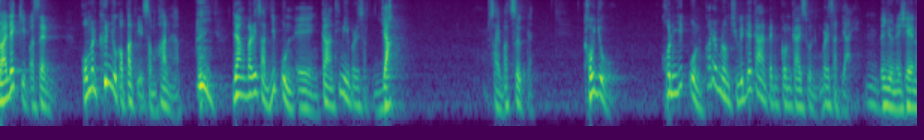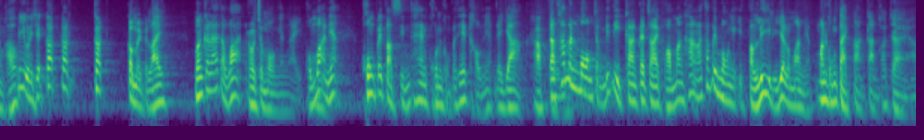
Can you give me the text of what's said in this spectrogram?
รายเล็กกี่เปอร์เซ็นต์ผมมันขึ้นอยู่กับปฏิสัมพันธ์ครับ อย่างบริษัทญี่ปุ่นเอง การที่มีบริษัทยักษ์ไซบัตสึเนี่ยเขาอยู่ คนญี่ปุ่นก็ดำรงชีวิตด้วยการเป็นกลไกส่วนหนึ่งบริษัทใหญ่ไปอยู่ในเชนของเขาไม่อยู่ในเชนก็ก็ก็ก็ไม่เป็นไร มันก็แล้วแต่ว่าเราจะมองยังไง ผมว่าอันเนี้ยคงไปตัดสินแทนคนของประเทศเขาเนี่ยได้ยากครับแต่ถ้ามันมองจากมิติการกระจายความมั่งคั่งแล้วถ้าไปมองอย่างอิตาลีหรือเยอรมันเนี่ยมันคงแตกต่างกันเข้าใจครับ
